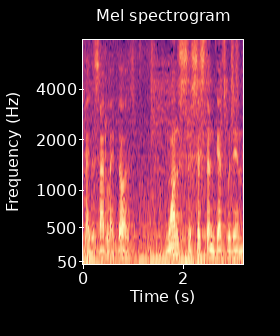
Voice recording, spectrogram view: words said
like the satellite does, once the system gets within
